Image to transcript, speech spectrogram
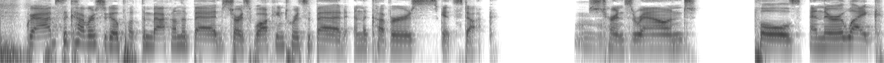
grabs the covers to go put them back on the bed. Starts walking towards the bed, and the covers get stuck. She turns around, pulls, and they're like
